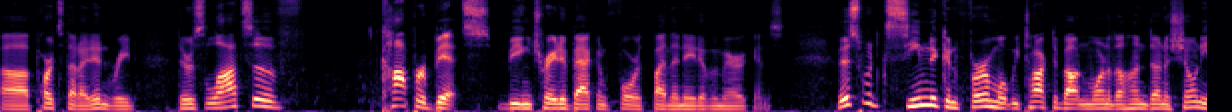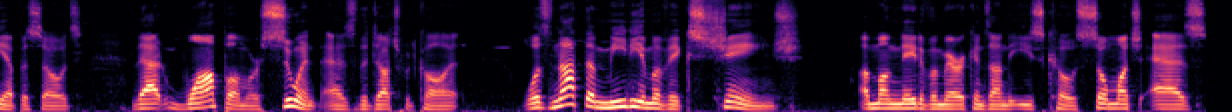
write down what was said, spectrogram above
uh, parts that I didn't read, there's lots of copper bits being traded back and forth by the Native Americans. This would seem to confirm what we talked about in one of the Haudenosaunee episodes that wampum, or sewant as the Dutch would call it, was not the medium of exchange among Native Americans on the East Coast so much as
